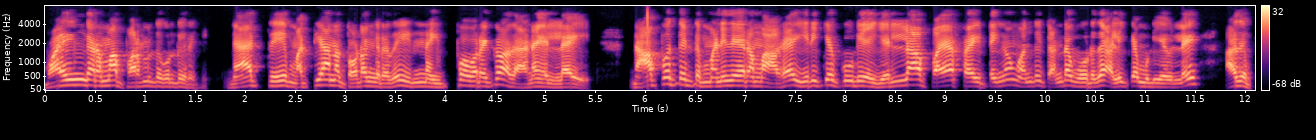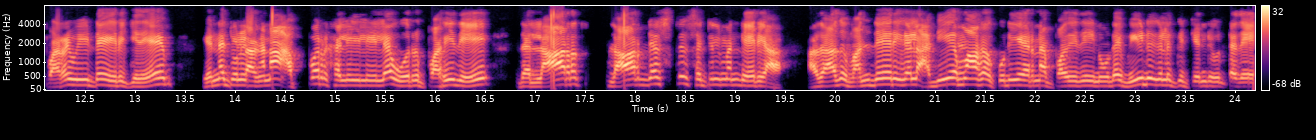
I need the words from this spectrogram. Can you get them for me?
பயங்கரமாக பறந்து கொண்டு இருக்கு. நேற்று மத்தியானம் தொடங்குறது இன்னும் இப்போ வரைக்கும் அது அணையில்லை. நாற்பத்தெட்டு மணி நேரமாக இருக்கக்கூடிய எல்லா ஃபயர் ஃபைட்டிங்கும் வந்து சண்டை போடுது அழிக்க முடியவில்லை. அது பரவிட்டே இருக்குது. என்ன சொல்லாங்கன்னா அப்பர் ஹலீலில ஒரு பகுதி இந்த லாரஸ் லார்ஜஸ்ட் செட்டில்மெண்ட் ஏரியா அதாவது வந்தேரிகள் அதிகமாக குடியேறின பகுதியினுடைய வீடுகளுக்கு சென்று விட்டது.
